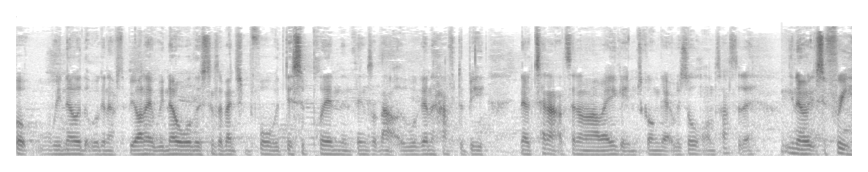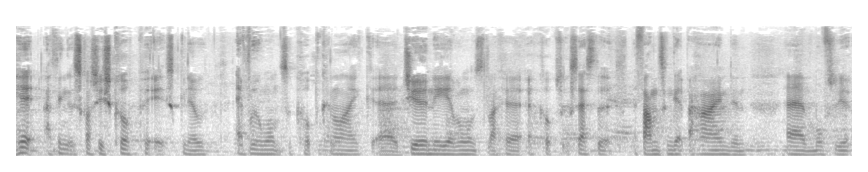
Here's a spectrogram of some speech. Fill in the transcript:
but we know that we're going to have to be on it. We know all those things I mentioned before with discipline and things like that. We're going to have to be, you know, 10 out of 10 on our A game to go and get a result on Saturday. You know, it's a free hit. I think the Scottish Cup, it's, you know, everyone wants a cup kind of like uh, journey. Everyone wants like a, a cup success that the fans can get behind. And um, obviously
